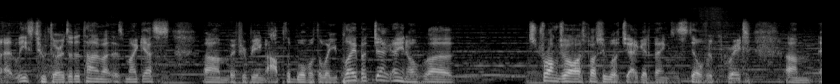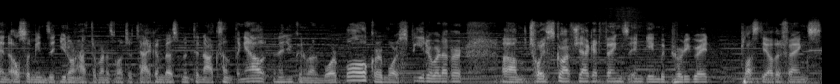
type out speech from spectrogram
at least two thirds of the time, is my guess, um, if you're being optimal with the way you play. But, you know, uh, Strong Jaw, especially with Jagged Fangs, is still really great. Um, and also means that you don't have to run as much attack investment to knock something out, and then you can run more bulk or more speed or whatever. Um, Choice Scarf Jagged Fangs in game would be pretty great plus the other things.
